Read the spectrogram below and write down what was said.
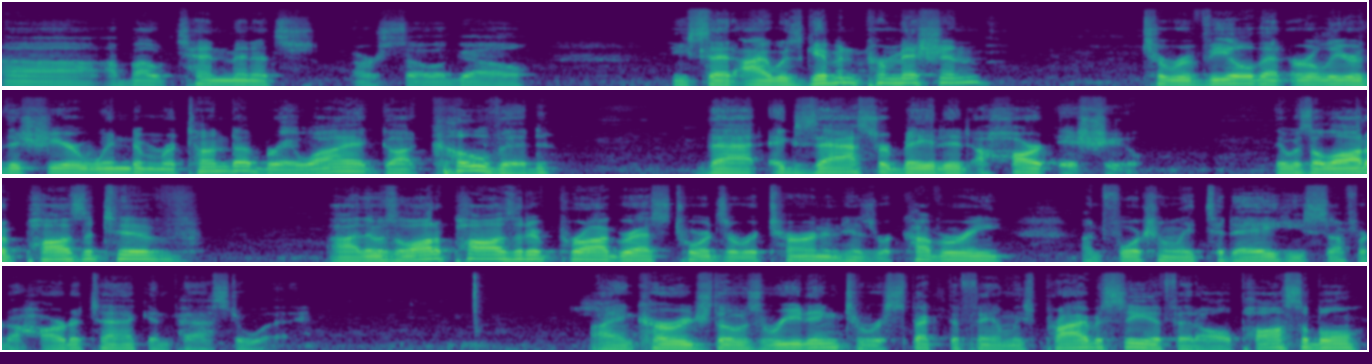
uh, about 10 minutes or so ago. He said, I was given permission to reveal that earlier this year, Wyndham Rotunda, Bray Wyatt, got COVID that exacerbated a heart issue. There was a lot of positive. Uh, there was a lot of positive progress towards a return in his recovery. Unfortunately, today he suffered a heart attack and passed away. I encourage those reading to respect the family's privacy if at all possible,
